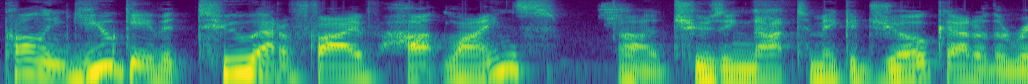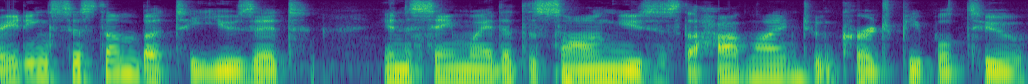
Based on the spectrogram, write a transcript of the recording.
Colin, you gave it two out of five hot lines, uh, choosing not to make a joke out of the rating system, but to use it in the same way that the song uses the hotline to encourage people to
